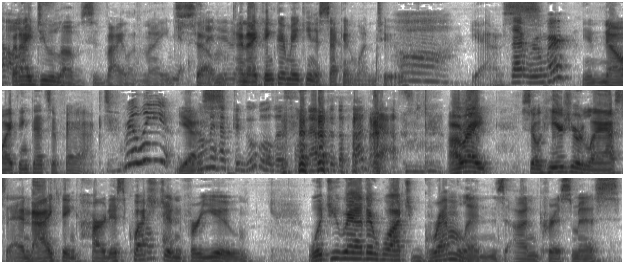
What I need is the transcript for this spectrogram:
Oh, but I do love Violent Night. Yes, so, I and I think they're making a second one too. yes. Is that rumor? No, I think that's a fact. Really? Yes. I'm gonna have to Google this one after the podcast. All right. So here's your last and I think hardest question Okay. for you. Would you rather watch Gremlins on Christmas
